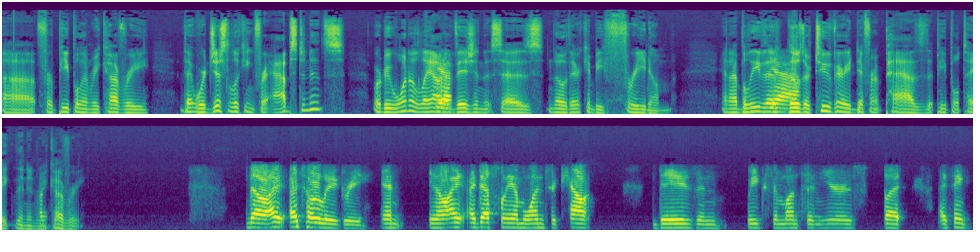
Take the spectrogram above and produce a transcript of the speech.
uh, for people in recovery that we're just looking for abstinence, or do we want to lay out yeah. a vision that says no, there can be freedom? And I believe that yeah. those are two very different paths that people take then in recovery. No, I, I totally agree. And, you know, I, I definitely am one to count days and weeks and months and years, but I think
